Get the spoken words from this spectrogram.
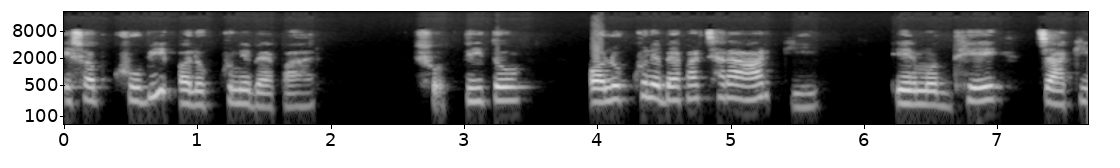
এসব খুবই অলক্ষণে ব্যাপার। সত্যি তো অলক্ষণে ব্যাপার ছাড়া আর কি? এর মধ্যে চাকি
